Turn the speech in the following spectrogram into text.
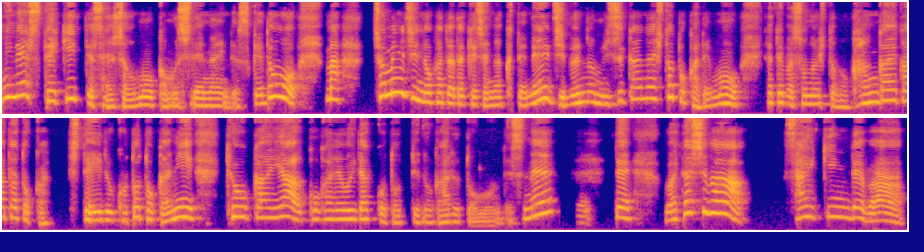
にね、素敵って最初は思うかもしれないんですけど、まあ、著名人の方だけじゃなくてね、自分の身近な人とかでも、例えばその人の考え方とか、していることとかに、共感や憧れを抱くことっていうのがあると思うんですねはい。で、私は、最近では、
